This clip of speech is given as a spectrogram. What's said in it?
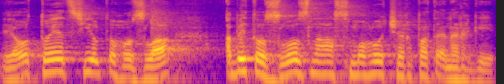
Jo? To je cíl toho zla, aby to zlo z nás mohlo čerpat energii.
